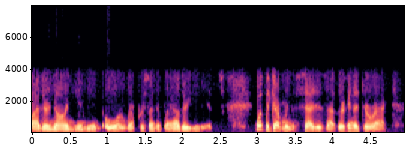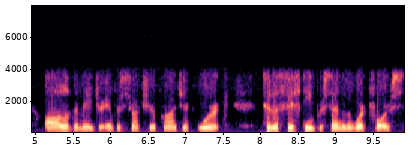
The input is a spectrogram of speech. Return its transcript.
either non union or represented by other unions. What the government has said is that they're going to direct all of the major infrastructure project work to the 15% of the workforce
